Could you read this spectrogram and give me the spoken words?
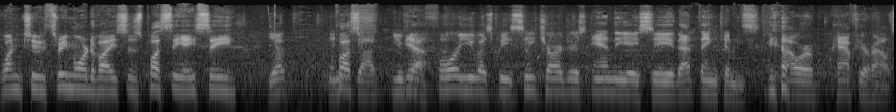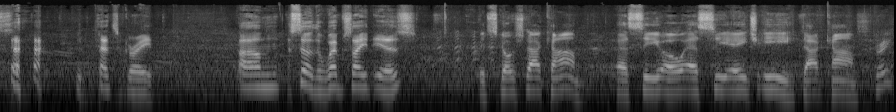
one, two, three more devices plus the AC. Yep. And Plus, you've got, you've yeah. got four USB-C chargers and the AC. That thing can yeah. power half your house. That's great. Um, so the website is? It's scosche.com. S-C-O-S-C-H-E dot com. Great.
